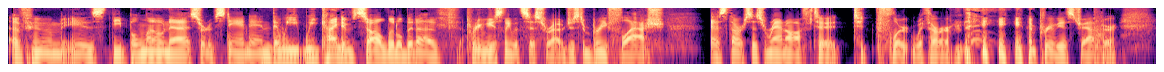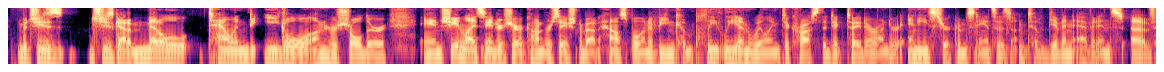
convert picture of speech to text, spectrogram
of whom is the Bellona sort of stand-in that we we kind of saw a little bit of previously with Cicero, just a brief flash as Tharsis ran off to to flirt with her in a previous chapter. But she's she's got a metal taloned eagle on her shoulder, and she and Lysander share a conversation about House Bellona being completely unwilling to cross the dictator under any circumstances until given evidence of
